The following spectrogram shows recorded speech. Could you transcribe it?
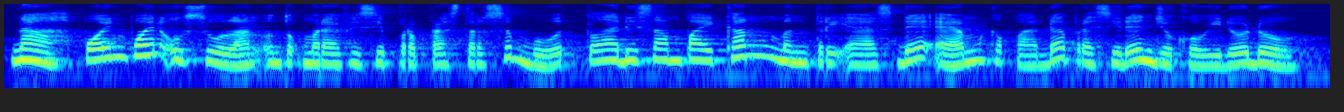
Nah, poin-poin usulan untuk merevisi Perpres tersebut telah disampaikan Menteri ESDM kepada Presiden Joko Widodo.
